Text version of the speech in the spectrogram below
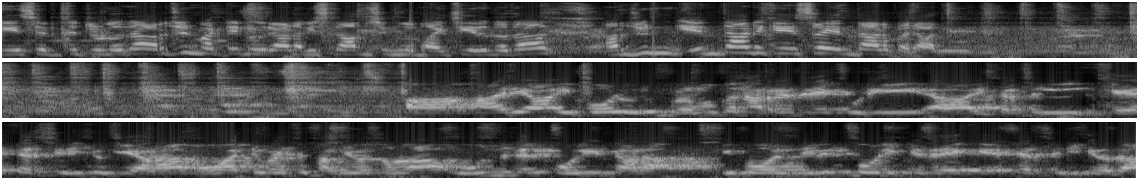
കേസെടുത്തിട്ടുള്ളത്. അർജുൻ പട്ടന്നൂരാണ് വിശദാംശങ്ങളുമായി ചേരുന്നത്. അർജുൻ എന്താണ് കേസ്? എന്താണ് പരാതി? ആര്യ ഇപ്പോൾ ഒരു പ്രമുഖ നടനെതിരെ കൂടി ഇത്തരത്തിൽ കേസെടുത്തിരിക്കുകയാണ്. മൂവാറ്റുപുഴയ്ക്ക് സമീപത്തുള്ള ഊന്നുകൽ പോലീസാണ് ഇപ്പോൾ നിവിൻ പോളിക്കെതിരെ കേസെടുത്തിരിക്കുന്നത്.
